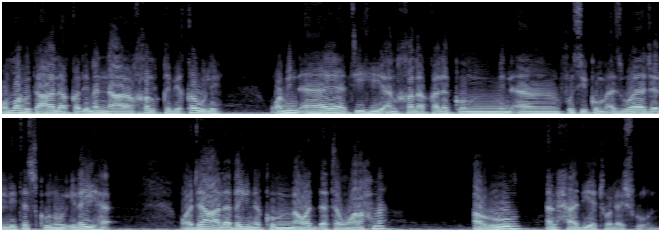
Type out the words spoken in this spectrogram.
والله تعالى قد من على الخلق بقوله ومن آياته أن خلق لكم من أنفسكم أزواجا لتسكنوا إليها وجعل بينكم مودة ورحمة. الروم الحادية والعشرون.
